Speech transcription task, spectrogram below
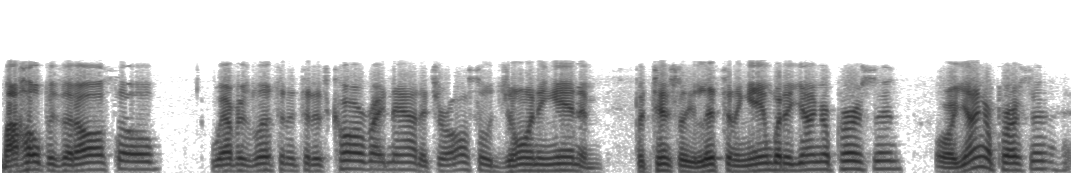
my hope is that also whoever's listening to this call right now, that you're also joining in and potentially listening in with a younger person or a younger person.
